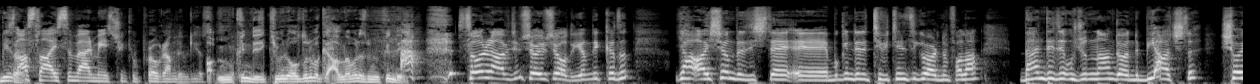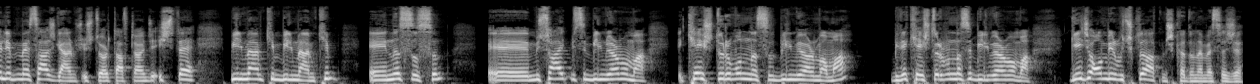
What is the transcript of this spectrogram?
Biz Evet. asla isim vermeyiz çünkü bu programda biliyorsun. Aa, Mümkün değil. Kimin olduğunu bakın anlamanız mümkün değil. Sonra abicim şöyle bir şey oldu. Yanındaki kadın ya Ayşe Hanım dedi işte e, bugün dedi tweetinizi gördüm falan. Ben dedi ucundan döndü bir açtı. Şöyle bir mesaj gelmiş 3-4 hafta önce. İşte bilmem kim bilmem kim e, nasılsın? E, müsait misin bilmiyorum ama cash durumun nasıl bilmiyorum ama. Bir de cash durumun nasıl bilmiyorum ama. Gece 11.30'da atmış kadına mesajı.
